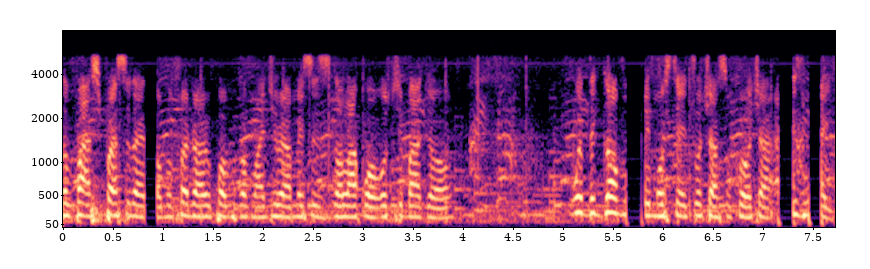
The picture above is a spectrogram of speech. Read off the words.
the Vice President of the Federal Republic of Nigeria, Mrs. Dolapo Osinbajo, with the governor of Imo State, Rochas Okorocha, and his wife,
